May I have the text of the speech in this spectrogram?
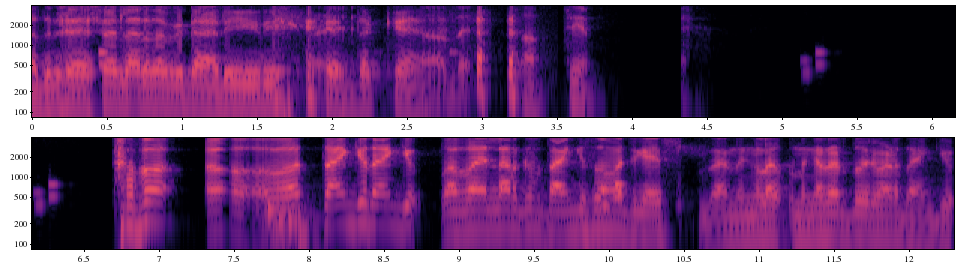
അതിനുശേഷം എല്ലാരും പിന്നെ അടി ഇടി എന്തൊക്കെ സത്യം. അപ്പൊ താങ്ക് യു താങ്ക് യു അപ്പൊ എല്ലാവർക്കും thank you so much guys നിങ്ങൾ നിങ്ങളുടെ അടുത്ത് ഒരുപാട് താങ്ക് യു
